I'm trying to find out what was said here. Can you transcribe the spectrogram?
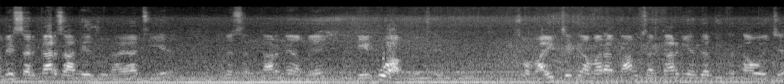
અમે સરકાર સાથે જોડાયા છીએ અને સરકારને અમે ટેકો આપ્યો છે. સ્વાભાવિક છે કે અમારા કામ સરકારની અંદરથી થતા હોય છે.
